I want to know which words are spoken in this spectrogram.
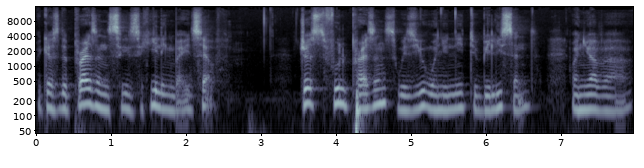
because the presence is healing by itself. Just full presence with you when you need to be listened, when you have a,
